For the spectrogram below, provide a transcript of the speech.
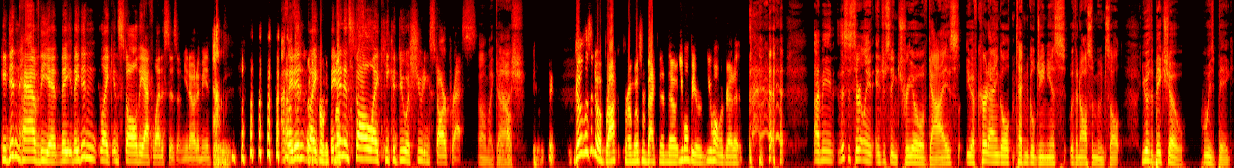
he didn't have the uh, they they didn't like install the athleticism, you know what I mean? I They didn't like they didn't install like he could do a shooting star press. Oh my gosh. Go listen to a Brock promo from back then, though. You won't be, you won't regret it. I mean, this is certainly an interesting trio of guys. You have Kurt Angle, technical genius with an awesome moonsault. You have the Big Show, who is big.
